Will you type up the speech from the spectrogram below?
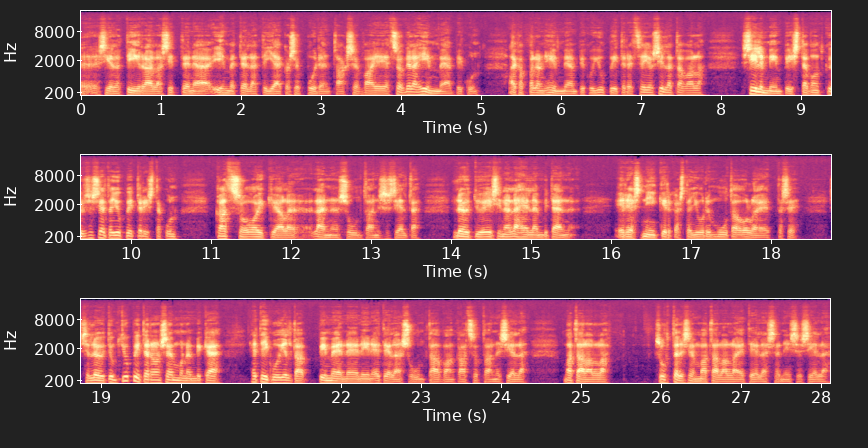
eh, siellä tiirailla sitten ja ihmetellä, että jääkö se puiden taakse vai ei. Että se on vielä himmeämpi kuin, aika paljon himmeämpi kuin Jupiter. Että se ei ole sillä tavalla silmiinpistä, mutta kyllä se sieltä Jupiterista, kun katsoo oikealle lännen suuntaan, niin se sieltä löytyy. Ei siinä lähellä mitään edes niin kirkasta juuri muuta ole, että se, se löytyy. Mutta Jupiter on semmoinen, mikä heti kun ilta pimenee, niin etelän suuntaan vaan katsotaan, niin siellä matalalla suhteellisen matalalla etelässä, niin se siellä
